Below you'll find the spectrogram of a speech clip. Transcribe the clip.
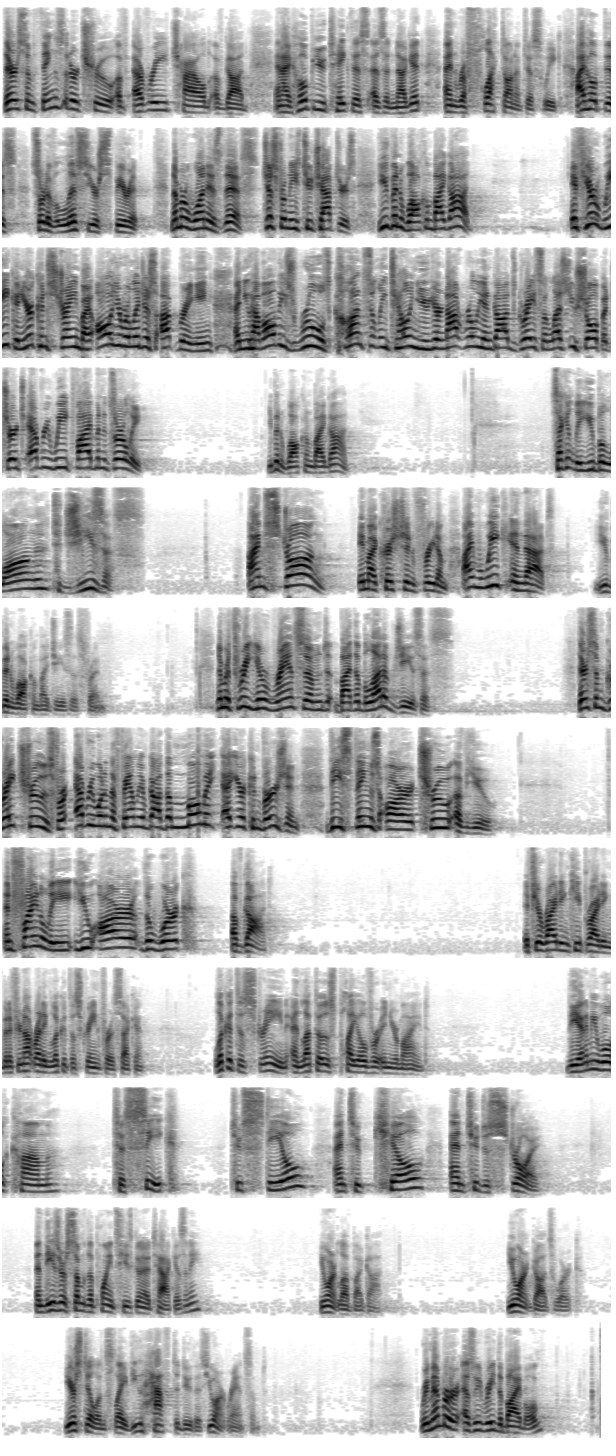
There are some things that are true of every child of God. And I hope you take this as a nugget and reflect on it this week. I hope this sort of lifts your spirit. Number one is this, just from these two chapters, you've been welcomed by God. If you're weak and you're constrained by all your religious upbringing and you have all these rules constantly telling you you're not really in God's grace unless you show up at church every week five minutes early, you've been welcomed by God. Secondly, you belong to Jesus. I'm strong in my Christian freedom. I'm weak in that. You've been welcomed by Jesus, friend. Number three, you're ransomed by the blood of Jesus. There's some great truths for everyone in the family of God. The moment at your conversion, these things are true of you. And finally, you are the work of God. If you're writing, keep writing, but if you're not writing, look at the screen for a second. Look at the screen and let those play over in your mind. The enemy will come to seek, to steal, and to kill, and to destroy. And these are some of the points he's going to attack, isn't he? You aren't loved by God. You aren't God's work. You're still enslaved. You have to do this. You aren't ransomed. Remember, as we read the Bible,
